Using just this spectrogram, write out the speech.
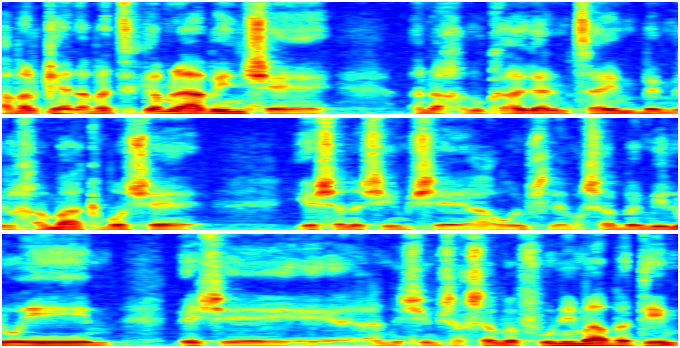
אבל כן, אבל צריך גם להבין שאנחנו כרגע נמצאים במלחמה, כמו שיש אנשים שההורים שלהם עכשיו במילואים, ויש אה, אנשים שעכשיו מפונים מהבתים.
